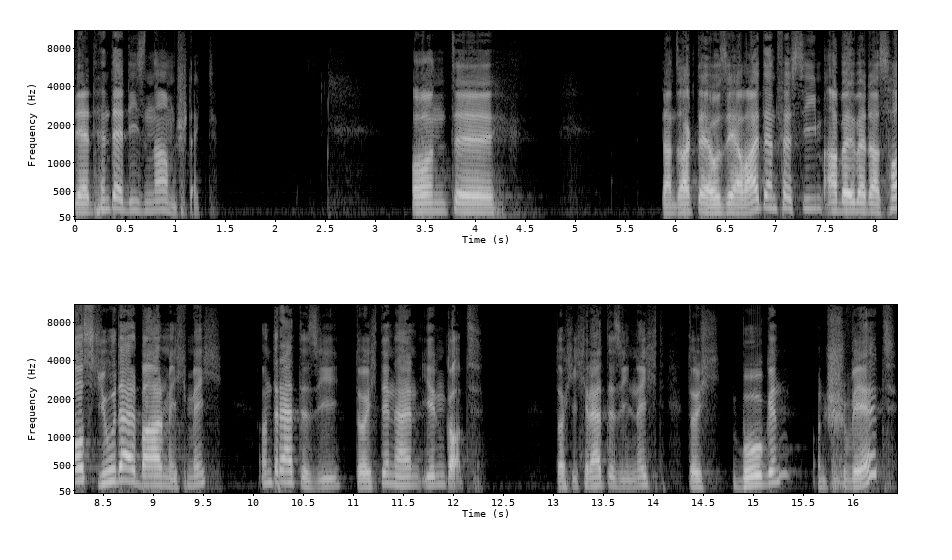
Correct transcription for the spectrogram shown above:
der hinter diesen Namen steckt. Und äh, dann sagt der Hosea weiter in Vers 7, aber über das Haus Juda erbarme ich mich und rette sie durch den Herrn, ihren Gott. Doch ich rette sie nicht durch Bogen und Schwert,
